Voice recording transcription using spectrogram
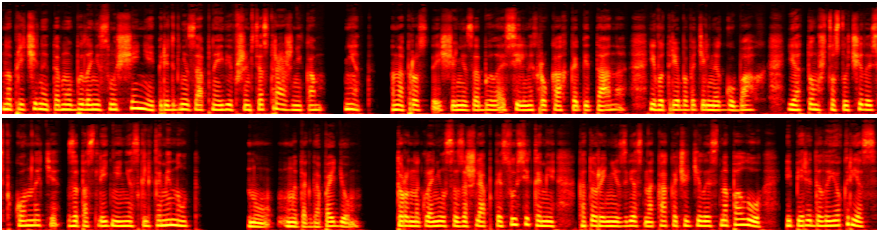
но причиной тому было не смущение перед внезапно явившимся стражником. Нет, она просто еще не забыла о сильных руках капитана, его требовательных губах и о том, что случилось в комнате за последние несколько минут. «Ну, мы тогда пойдем». Торн наклонился за шляпкой с усиками, которая неизвестно как очутилась на полу, и передал ее Крес,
